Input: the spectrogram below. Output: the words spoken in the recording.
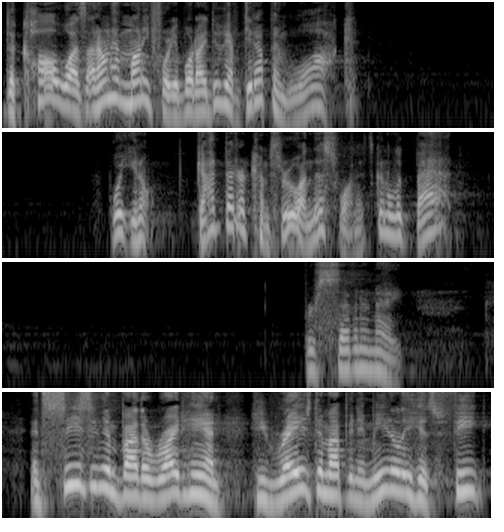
the call was I don't have money for you, but I do have, get up and walk. Boy, you know, God better come through on this one. It's going to look bad. Verse 7 and 8. And seizing him by the right hand, he raised him up, and immediately his feet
